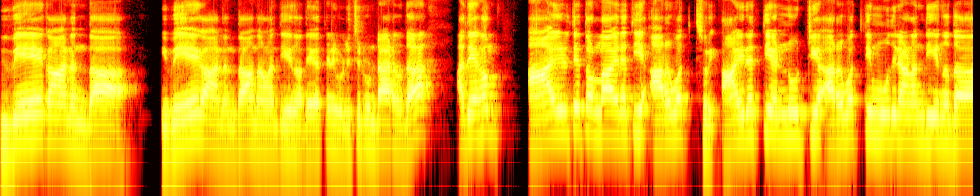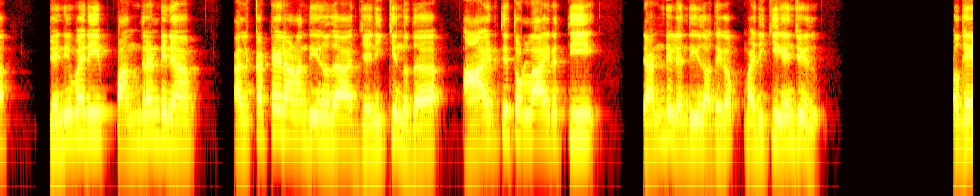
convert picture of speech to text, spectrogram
വിവേകാനന്ദ. വിവേകാനന്ദ എന്നാണ് എന്ത് ചെയ്യുന്നത്? അദ്ദേഹത്തിനെ വിളിച്ചിട്ടുണ്ടായിരുന്നത്. അദ്ദേഹം ആയിരത്തി തൊള്ളായിരത്തി അറുപത്തി സോറി ആയിരത്തി എണ്ണൂറ്റി അറുപത്തി മൂന്നിലാണ് എന്ത് ചെയ്യുന്നത്? ജനുവരി പന്ത്രണ്ടിന് കൽക്കട്ടയിലാണ് എന്ത് ചെയ്യുന്നത്? ജനിക്കുന്നത്. ആയിരത്തി തൊള്ളായിരത്തി രണ്ടിൽ എന്ത് ചെയ്തു? അദ്ദേഹം മരിക്കുകയും ചെയ്തു. ഓക്കെ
